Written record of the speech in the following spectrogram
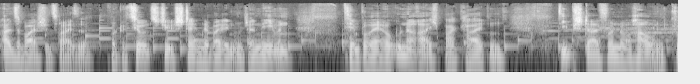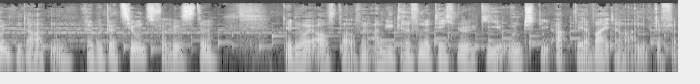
Also beispielsweise Produktionsstillstände bei den Unternehmen, temporäre Unerreichbarkeiten, Diebstahl von Know-how und Kundendaten, Reputationsverluste, den Neuaufbau von angegriffener Technologie und die Abwehr weiterer Angriffe.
